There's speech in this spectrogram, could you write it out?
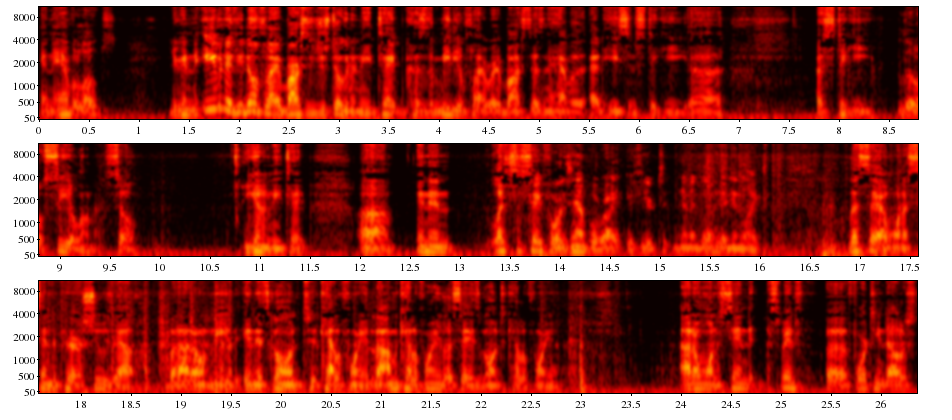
and envelopes, you're gonna even if you're doing flat boxes, you're still gonna need tape because the medium flat rate box doesn't have an adhesive sticky uh, a sticky little seal on it. So you're gonna need tape. Um, and then let's just say, for example, right, if you're gonna go ahead and like, let's say I want to send a pair of shoes out, but I don't need, and it's going to California. I'm in California. Let's say it's going to California. I don't want to send it spend uh, fourteen dollars,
